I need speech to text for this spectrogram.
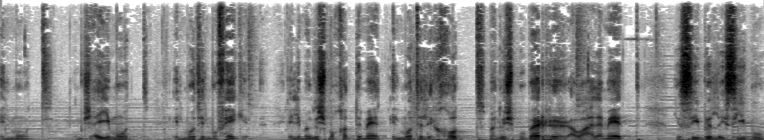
الموت ومش أي موت الموت المفاجئ اللي ملوش مقدمات الموت اللي يخض ملوش مبرر أو علامات يصيب اللي يصيبه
